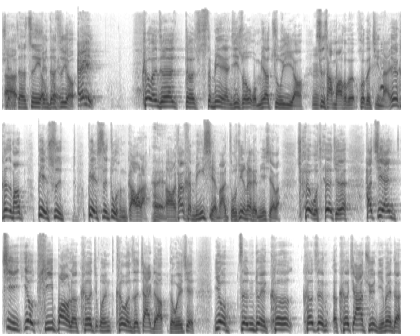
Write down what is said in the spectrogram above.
选择之友，选择之友，哎。柯文哲的身边人已经说，我们要注意哦，四长毛会不会会不会进来？因为柯志毛辨识辨识度很高啦，啊，他很明显嘛，走进来很明显嘛，所以我真的觉得，他既然既又踢爆了柯文柯文哲家里的的违建，又针对柯柯政柯家军里面的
